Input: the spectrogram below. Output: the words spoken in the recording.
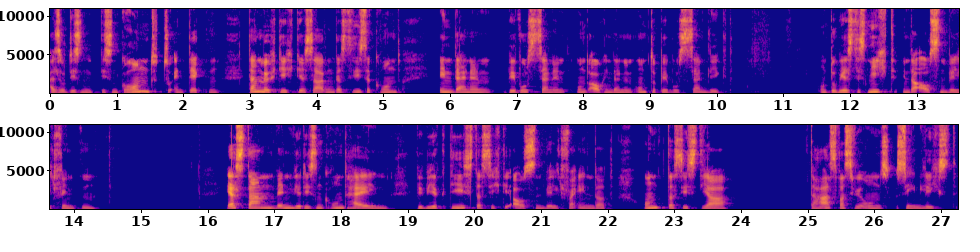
also diesen, diesen Grund zu entdecken, dann möchte ich dir sagen, dass dieser Grund in deinem Bewusstsein und auch in deinem Unterbewusstsein liegt. Und du wirst es nicht in der Außenwelt finden. Erst dann, wenn wir diesen Grund heilen, bewirkt dies, dass sich die Außenwelt verändert. Und das ist ja das, was wir uns sehnlichst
